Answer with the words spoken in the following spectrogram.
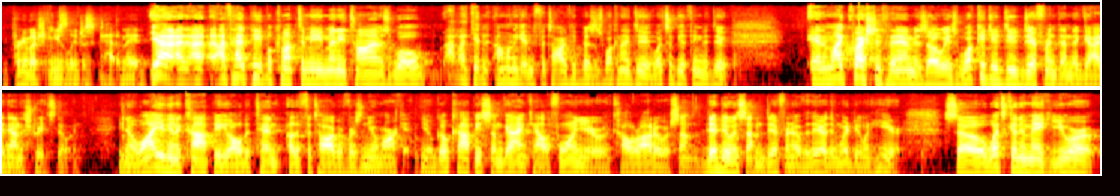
you pretty much easily just had it made. Yeah, and I, have had people come up to me many times. Well, I like getting, I want to get into photography business. What can I do? What's a good thing to do? And my question to them is always, what could you do different than the guy down the street's doing? You know, why are you going to copy all the 10 other photographers in your market? You know, go copy some guy in California or Colorado or something. They're doing something different over there than we're doing here. So, what's going to make your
